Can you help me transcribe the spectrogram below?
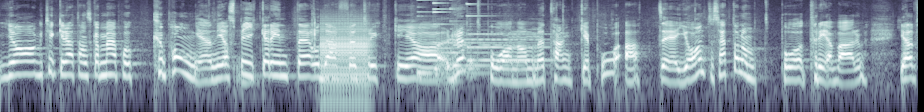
jag tycker att han ska med på kupongen. Jag spikar inte och därför trycker jag rött på honom med tanke på att eh, jag har inte sett honom på tre varv. Jag,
